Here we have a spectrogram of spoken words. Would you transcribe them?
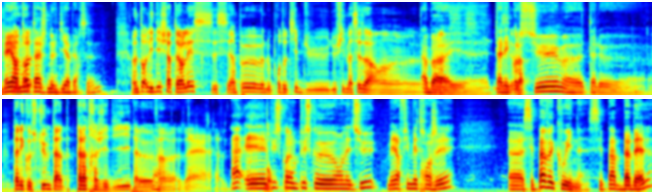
Meilleur temps- montage, ne le dis à personne. En même temps, Lady Chatterley, c'est un peu le prototype du, du film à César. hein. Ah bah, Voilà. euh, t'as les voilà. costumes, euh, t'as le. T'as les costumes, t'as as la tragédie, t'as le. Ouais. euh, Ah, et Bon, puisqu'on voilà. puisqu'on est dessus, meilleur film étranger, euh, c'est pas The Queen, c'est pas Babel,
